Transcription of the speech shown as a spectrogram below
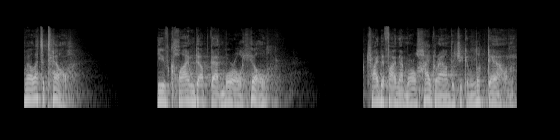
well, that's a tell. You've climbed up that moral hill, tried to find that moral high ground that you can look down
